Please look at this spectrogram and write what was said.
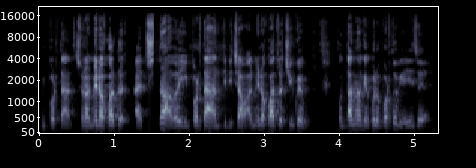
Importanti, sono almeno 4, eh, no, importanti, diciamo, almeno 4-5, contando anche quello portoghese,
